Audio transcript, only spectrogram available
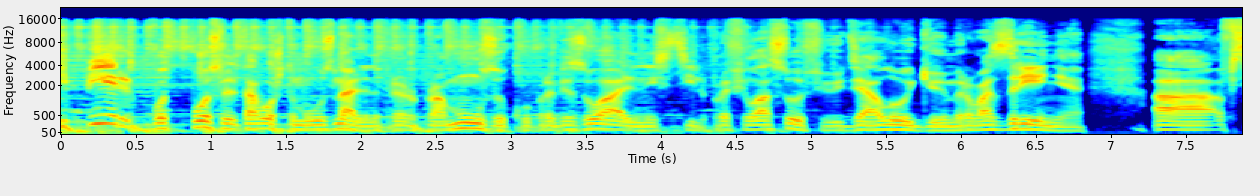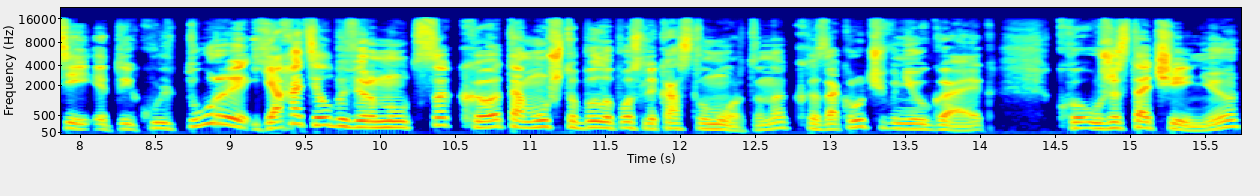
Теперь, вот после того, что мы узнали, например, про музыку, про визуальный стиль, про философию, идеологию, мировоззрение а, всей этой культуры, я хотел бы вернуться к тому, что было после Кастл Мортона, к закручиванию гаек, к ужесточению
